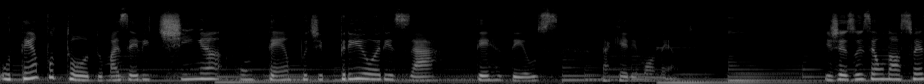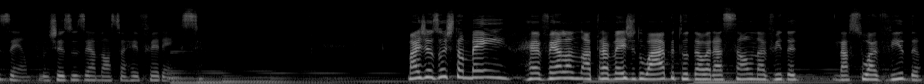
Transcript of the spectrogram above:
o tempo todo, mas ele tinha um tempo de priorizar ter Deus naquele momento. E Jesus é o nosso exemplo, Jesus é a nossa referência. Mas Jesus também revela através do hábito da oração na vida, na sua vida,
